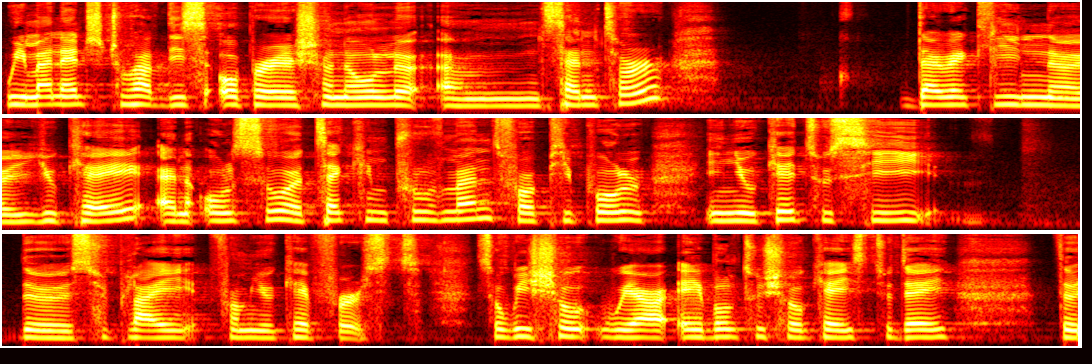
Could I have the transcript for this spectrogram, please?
we managed to have this operational um, center directly in uh, UK and also a tech improvement for people in UK to see the supply from UK first. So we show we are able to showcase today the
